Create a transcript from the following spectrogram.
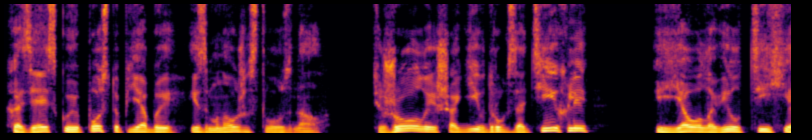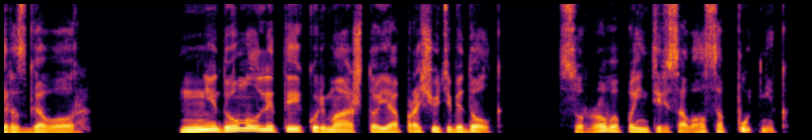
Хозяйскую поступь я бы из множества узнал. Тяжелые шаги вдруг затихли, и я уловил тихий разговор. «Не думал ли ты, Курьма, что я прощу тебе долг?» Сурово поинтересовался путник.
